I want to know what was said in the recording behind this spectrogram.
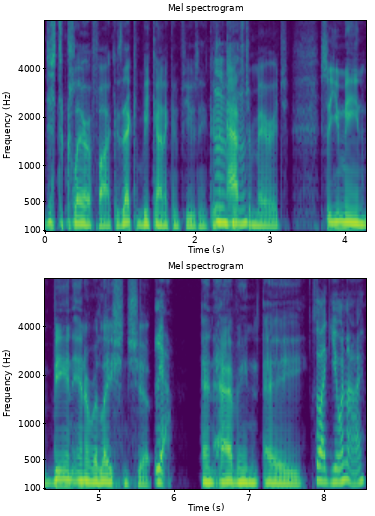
just to clarify, because that can be kind of confusing. Because Mhm. after marriage, so you mean being in a relationship, Yeah. And having a So like you and I.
